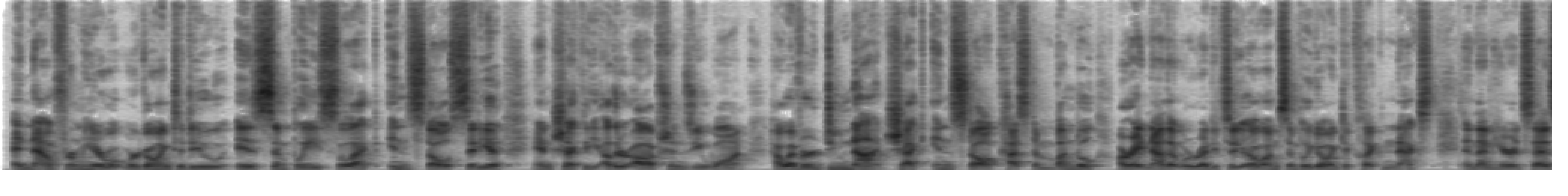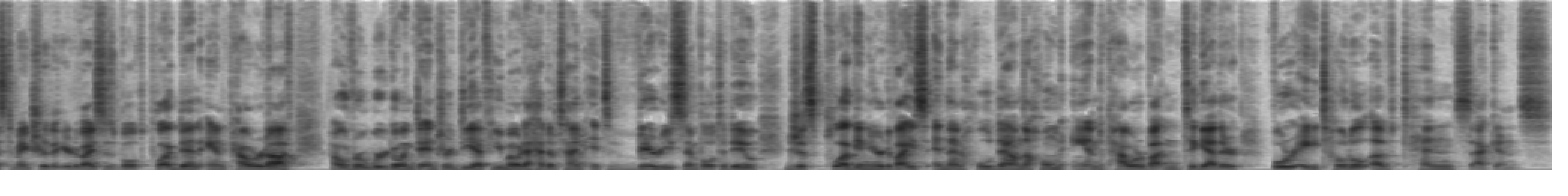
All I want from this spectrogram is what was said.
And now from here, what we're going to do is simply select install Cydia and check the other options you want. However, do not check install custom bundle. All right, now that we're ready to go, I'm simply going to click next. And then here it says to make sure that your device is both plugged in and powered off. However, we're going to enter DFU mode ahead of time. It's very simple to do. Just plug in your device and then hold down the home and power button together for a total of 10 seconds.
